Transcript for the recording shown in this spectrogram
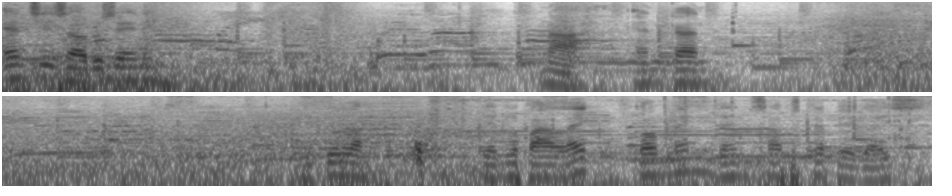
N sih seharusnya ini. Nah N kan itulah. Jangan lupa like comment dan subscribe ya guys.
